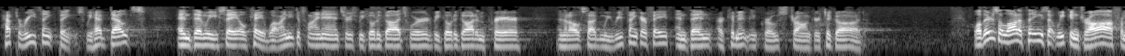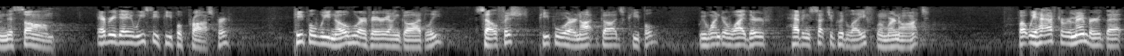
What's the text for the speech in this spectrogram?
have to rethink things. We have doubts, and then we say, okay, well, I need to find answers. We go to God's Word, we go to God in prayer, and then all of a sudden we rethink our faith, and then our commitment grows stronger to God. Well, there's a lot of things that we can draw from this psalm. Every day we see people prosper, people we know who are very ungodly, selfish, people who are not God's people. We wonder why they're having such a good life when we're not. But we have to remember that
